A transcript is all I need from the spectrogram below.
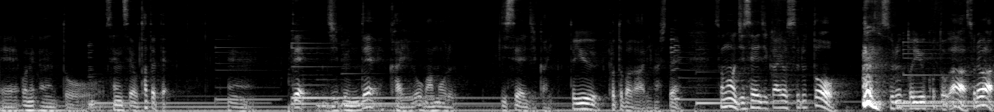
えーおねえーと、先生を立てて、で自分で戒を守る。自制自戒という言葉がありましてその自制自戒をすると するということがそれは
